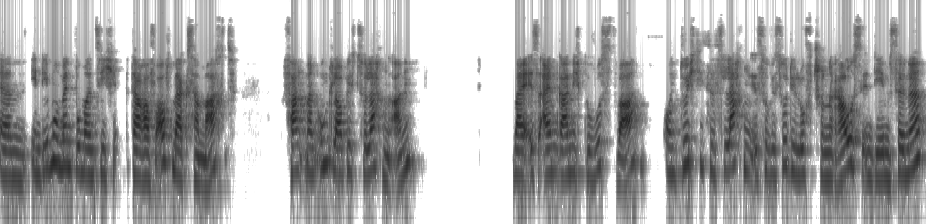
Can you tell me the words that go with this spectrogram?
ähm, in dem Moment, wo man sich darauf aufmerksam macht, fängt man unglaublich zu lachen an, weil es einem gar nicht bewusst war. Und durch dieses Lachen ist sowieso die Luft schon raus in dem Sinne.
